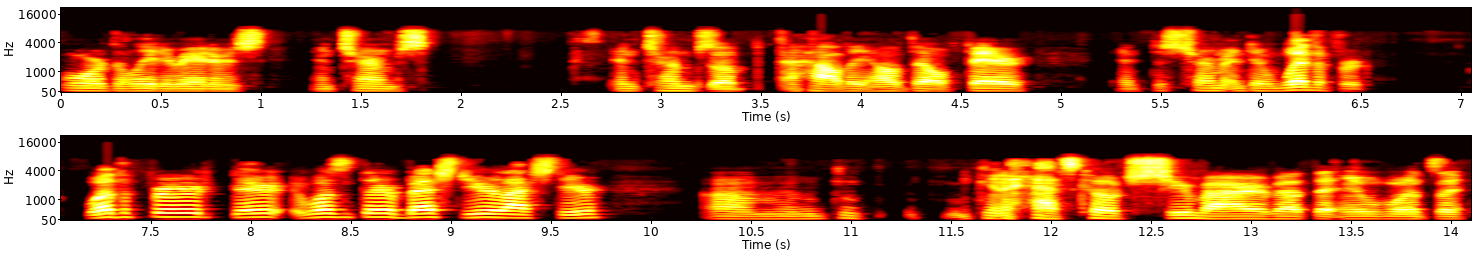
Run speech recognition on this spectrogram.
for the Lady Raiders in terms in terms of how they how they'll fare at this tournament. And then Weatherford, Weatherford, there it wasn't their best year last year. Um, you can, you can ask Coach Schiermeyer about that. It was like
